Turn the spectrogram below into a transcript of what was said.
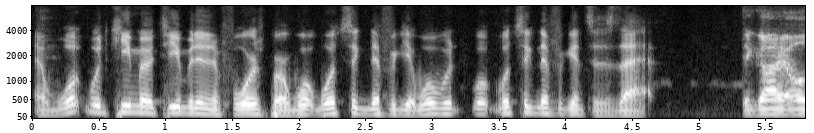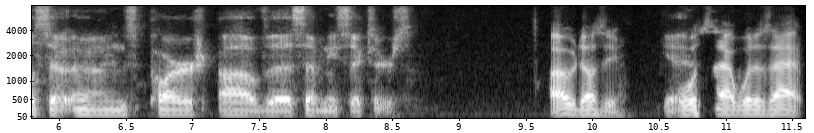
And what would Kimmo Timonen and Forsberg? What what significant? What would what, what significance is that? The guy also owns part of the 76ers. Oh, does he? Yeah. What's that? What is that?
